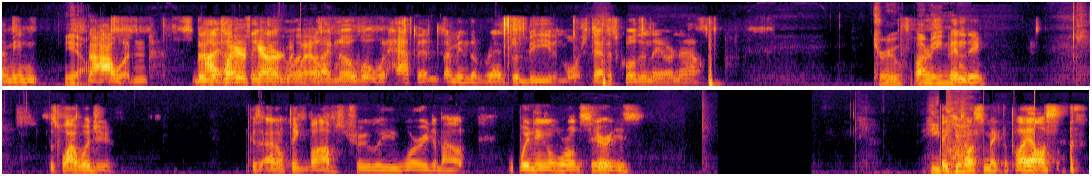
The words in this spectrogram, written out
I mean, Yeah. No, I wouldn't. The, the I- I don't players think I countered would, well. but I know what would happen. I mean, the Reds would be even more status quo than they are now. True. As far I as mean, spending. Because why would you? Because I don't think Bob's truly worried about winning a World Series. he, I think he wants to make the playoffs,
